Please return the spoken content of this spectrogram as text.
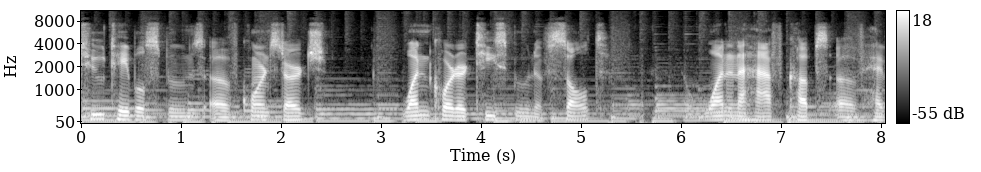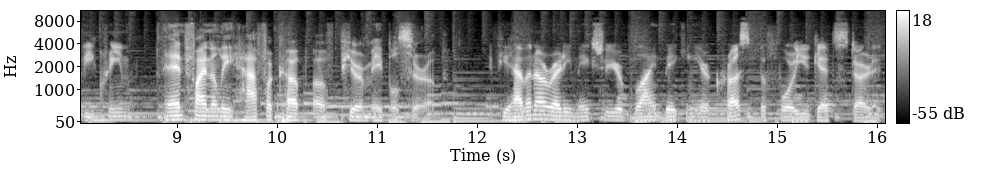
2 tablespoons of cornstarch, 1 quarter teaspoon of salt, one and a half cups of heavy cream, and finally half a cup of pure maple syrup. If you haven't already, make sure you're blind baking your crust before you get started.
